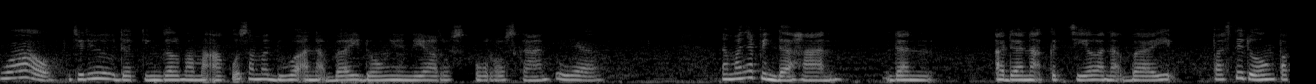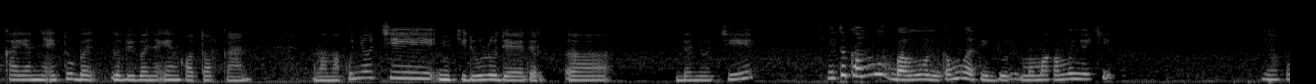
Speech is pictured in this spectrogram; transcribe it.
Wow. Jadi udah tinggal mama aku sama dua anak bayi dong yang dia harus urus kan. Iya. Namanya pindahan. Dan ada anak kecil, anak bayi, pasti dong pakaiannya itu ba- lebih banyak yang kotor kan. Nah, mamaku nyuci, nyuci dulu deh. dari- eh, udah nyuci, Itu kamu bangun, kamu nggak tidur, mama kamu nyuci. Ya aku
